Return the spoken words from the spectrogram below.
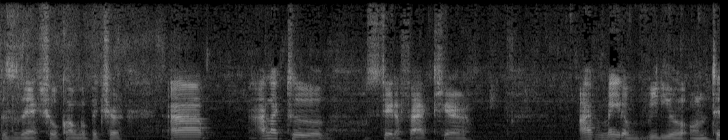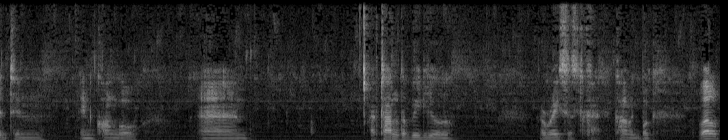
This is the actual Congo picture. Uh, I'd like to state a fact here I've made a video on Tintin in Congo and I've titled the video a racist comic book. Well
